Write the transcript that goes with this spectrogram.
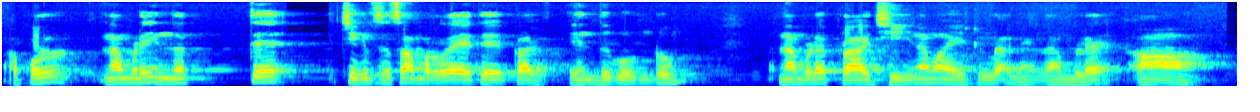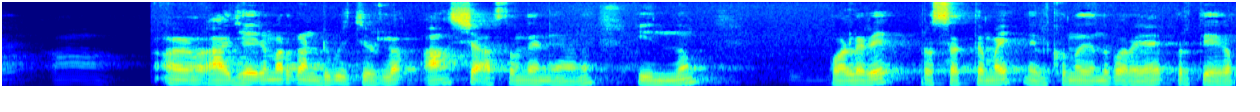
അപ്പോൾ നമ്മുടെ ഇന്നത്തെ ചികിത്സാ സമ്പ്രദായത്തേക്കാൾ എന്തുകൊണ്ടും നമ്മുടെ പ്രാചീനമായിട്ടുള്ള അല്ലെങ്കിൽ നമ്മുടെ ആ ആചാര്യന്മാർ കണ്ടുപിടിച്ചിട്ടുള്ള ആ ശാസ്ത്രം തന്നെയാണ് ഇന്നും വളരെ പ്രസക്തമായി നിൽക്കുന്നത് എന്ന് പറയാൻ പ്രത്യേകം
